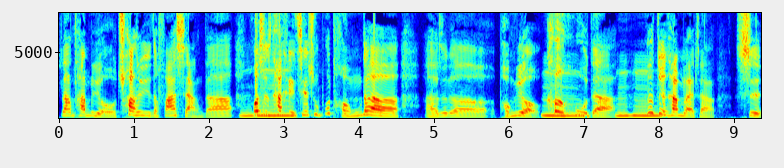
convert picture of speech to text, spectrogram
让他们有创意的发想的，或是他可以接触不同的呃这个朋友、客户的，那对他们来讲。是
